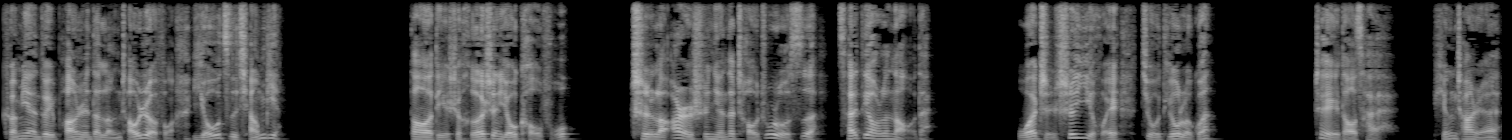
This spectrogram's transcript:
可面对旁人的冷嘲热讽，犹自强辩。到底是和珅有口福，吃了二十年的炒猪肉丝才掉了脑袋，我只吃一回就丢了官。这道菜平常人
